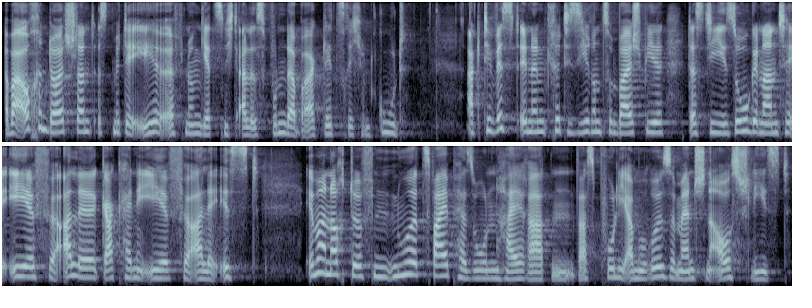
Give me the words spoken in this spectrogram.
Aber auch in Deutschland ist mit der Eheöffnung jetzt nicht alles wunderbar glitzerig und gut. AktivistInnen kritisieren zum Beispiel, dass die sogenannte Ehe für alle gar keine Ehe für alle ist. Immer noch dürfen nur zwei Personen heiraten, was polyamoröse Menschen ausschließt.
